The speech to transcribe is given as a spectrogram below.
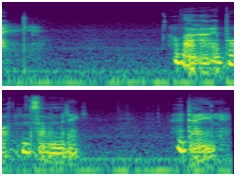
Deilig å være her i båten sammen med deg. Det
